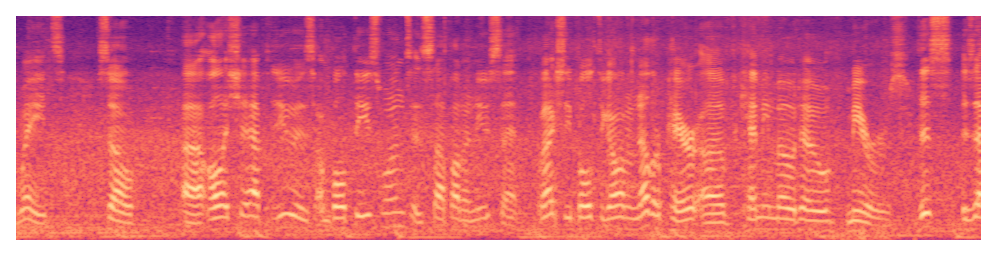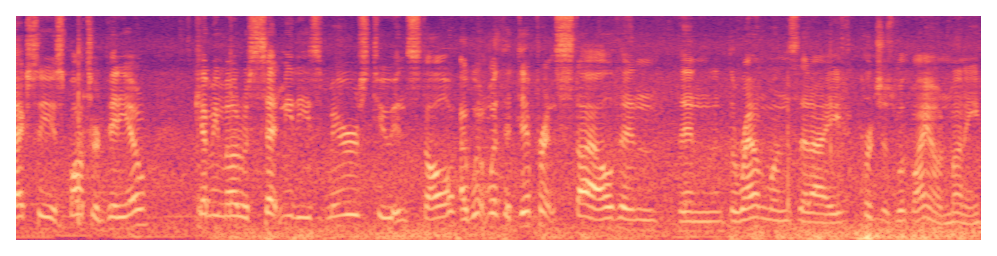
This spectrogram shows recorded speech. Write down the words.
weights. So uh, all I should have to do is unbolt these ones and slap on a new set. I'm actually bolting on another pair of Kemimoto mirrors. This is actually a sponsored video. Kemimoto sent me these mirrors to install. I went with a different style than, than the round ones that I purchased with my own money.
